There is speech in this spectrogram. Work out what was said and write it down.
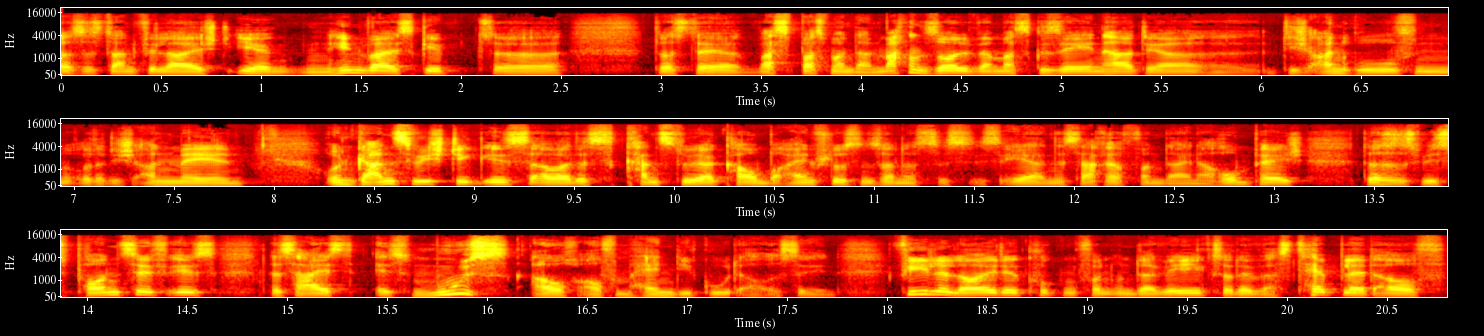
dass es dann vielleicht irgendeinen Hinweis gibt, äh, dass der, was, was man dann machen soll, wenn man es gesehen hat, ja, äh, dich anrufen oder dich anmailen. Und ganz wichtig ist, aber das kannst du ja kaum beeinflussen, sondern das ist eher eine Sache von deiner Homepage, dass es responsive ist. Das heißt, es muss auch auf dem Handy gut aussehen. Viele Leute gucken von unterwegs oder übers Tablet auf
